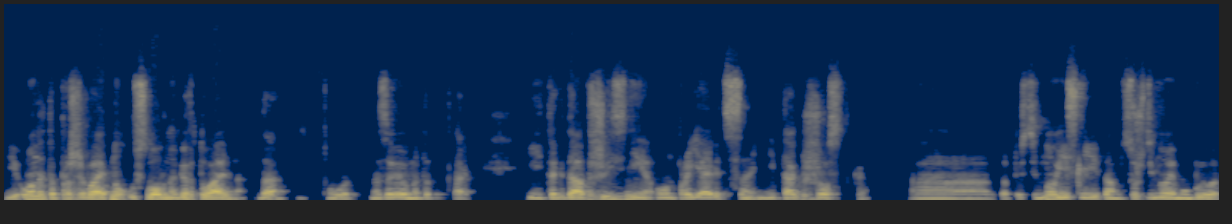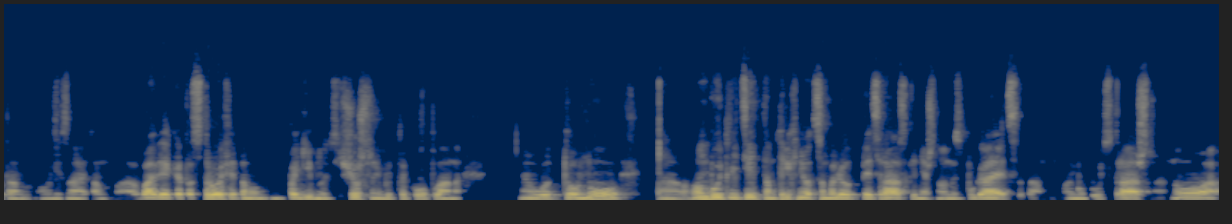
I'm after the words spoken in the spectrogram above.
И он это проживает, ну, условно, виртуально, да, вот, назовем это так. и тогда в жизни он проявится не так жестко. А, допустим, ну, если там суждено ему было, там, ну, не знаю, там, в авиакатастрофе там погибнуть, еще что-нибудь такого плана, вот, то, ну, а, он будет лететь, там, тряхнет самолет пять раз, конечно, он испугается, там, ему будет страшно, но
